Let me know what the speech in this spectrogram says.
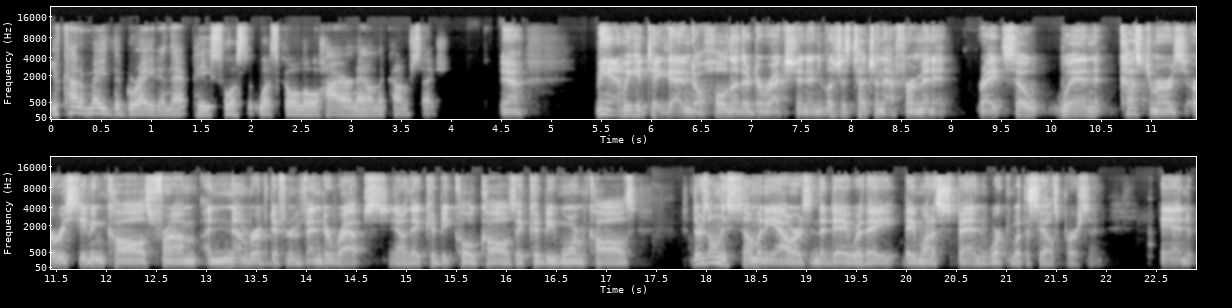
you've kind of made the grade in that piece. So let's let's go a little higher now in the conversation. Yeah. Man, we could take that into a whole nother direction. And let's just touch on that for a minute right? So when customers are receiving calls from a number of different vendor reps, you know, they could be cold calls, they could be warm calls. There's only so many hours in the day where they they want to spend working with a salesperson. And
